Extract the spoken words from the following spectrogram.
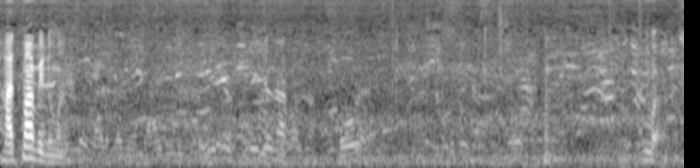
હાથમાં આપી દઉં મને. બસ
